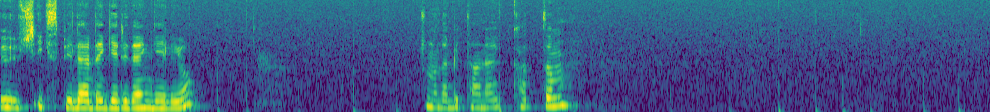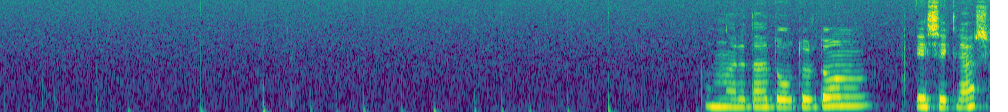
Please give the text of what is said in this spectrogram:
3 XP'ler de geriden geliyor. Şuna da bir tane kattım. Bunları da doldurdum. Eşekler.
